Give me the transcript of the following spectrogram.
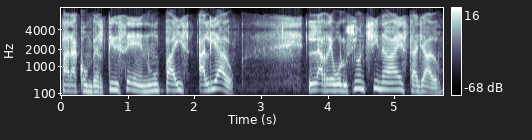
para convertirse en un país aliado. La revolución china ha estallado.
